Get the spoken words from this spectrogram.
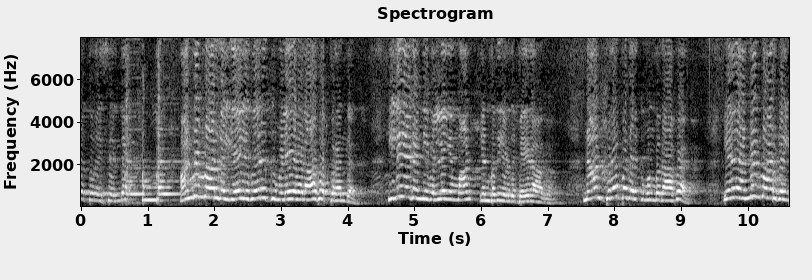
திருப்பத்தூரை சேர்ந்த அண்ணன்மார்கள் ஏழு பேருக்கு இளையவளாக பிறந்த இளையகண்ணி வெள்ளையம்மான் என்பது எனது பெயராகும். நான் பிறப்பதற்கு முன்பதாக எனது அண்ணன்மார்கள்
